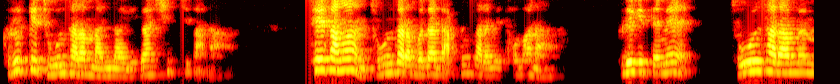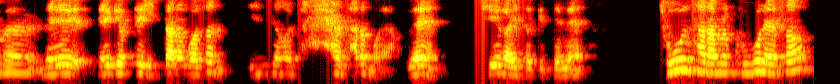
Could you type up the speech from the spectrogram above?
그렇게 좋은 사람 만나기가 쉽지가 않아. 세상은 좋은 사람보다 나쁜 사람이 더 많아. 그렇기 때문에 좋은 사람을 내, 내 곁에 있다는 것은 인생을 잘 사는 거야. 왜? 지혜가 있었기 때문에 좋은 사람을 구분해서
